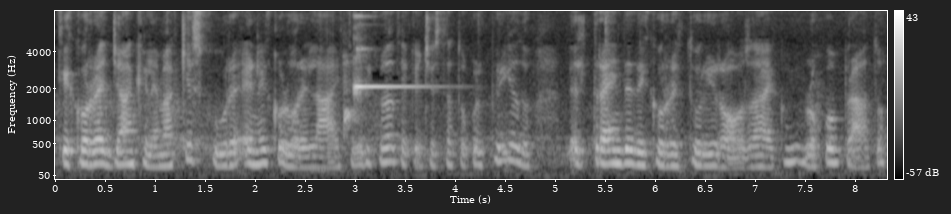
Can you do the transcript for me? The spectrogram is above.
che corregge anche le macchie scure e nel colore light. Vi ricordate che c'è stato quel periodo del trend dei correttori rosa? Ecco, io l'ho comprato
